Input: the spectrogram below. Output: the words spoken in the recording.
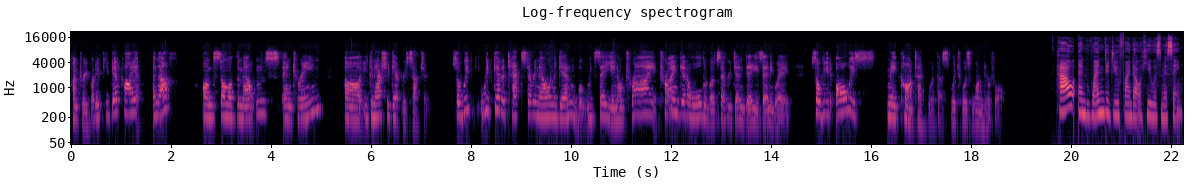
country. But if you get high enough on some of the mountains and terrain, uh, you can actually get reception. So we'd we'd get a text every now and again. We'd say, you know, try try and get a hold of us every ten days anyway. So he'd always made contact with us, which was wonderful. How and when did you find out he was missing?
